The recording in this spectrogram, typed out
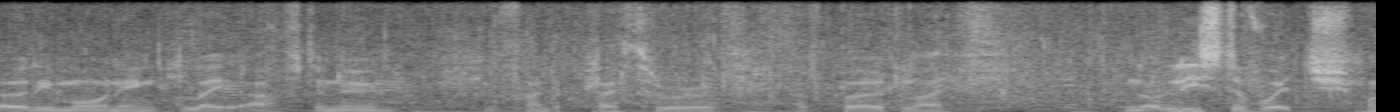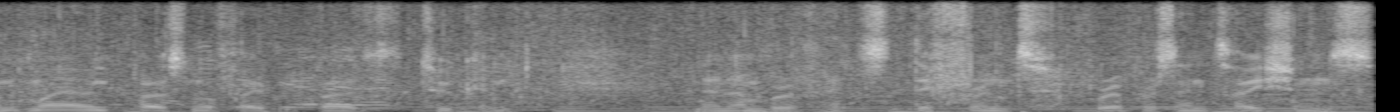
early morning, late afternoon, you'll find a plethora of, of bird life. Not least of which, one of my own personal favourite birds, toucan, in a number of its different representations.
